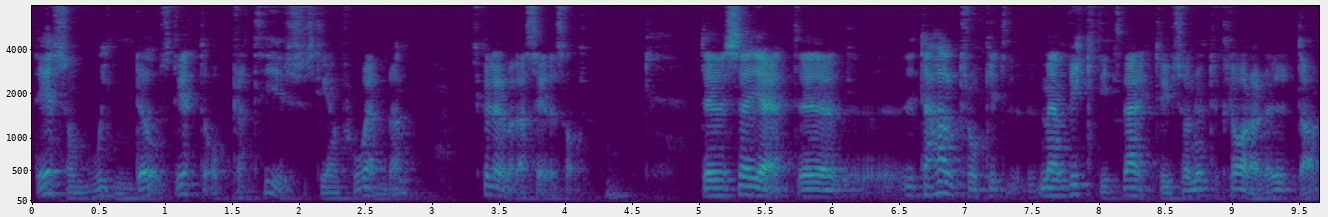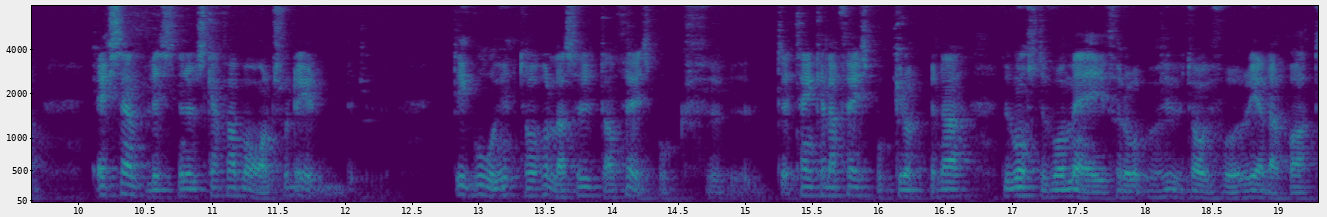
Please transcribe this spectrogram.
Det är som Windows, det är ett operativsystem för webben. Skulle jag vilja se det som. Det vill säga ett eh, lite halvtråkigt men viktigt verktyg som du inte klarar dig utan. Exempelvis när du skaffar barn så det, det går ju inte att hålla sig utan Facebook. Tänk alla Facebookgrupperna du måste vara med i för att överhuvudtaget få reda på att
